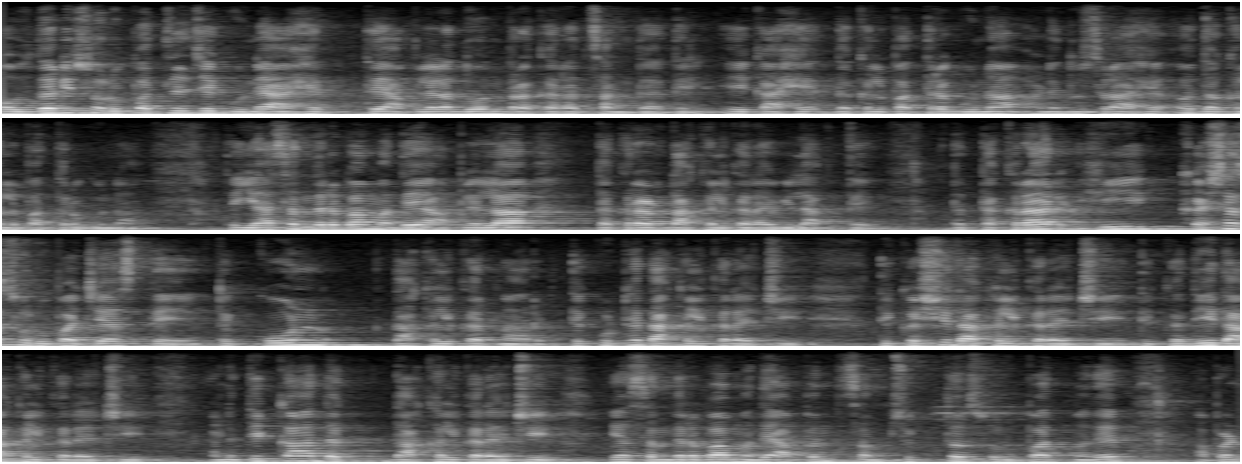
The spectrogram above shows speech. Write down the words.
फौजदारी स्वरूपातले जे गुन्हे आहेत ते आपल्याला दोन प्रकारात सांगता येतील. एक आहे दखलपात्र गुन्हा आणि दुसरा आहे अदखलपात्र गुन्हा. तर या संदर्भामध्ये आपल्याला तक्रार दाखल करावी लागते. तर तक्रार ही कशा स्वरूपाची असते? ते कोण दाखल करणार? ते कुठे दाखल करायची? ती कशी दाखल करायची ती कधी दाखल करायची आणि ती का द दाखल करायची या संदर्भामध्ये आपण संक्षिप्त स्वरूपातमध्ये आपण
